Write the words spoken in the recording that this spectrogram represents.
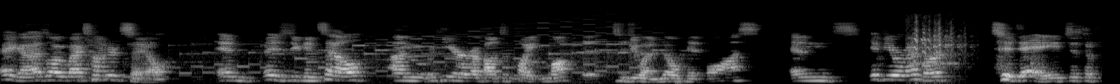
Hey guys, welcome back to Undertale. And as you can tell, I'm here about to fight Muffet to do a no-hit boss. And if you remember, today, just a,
